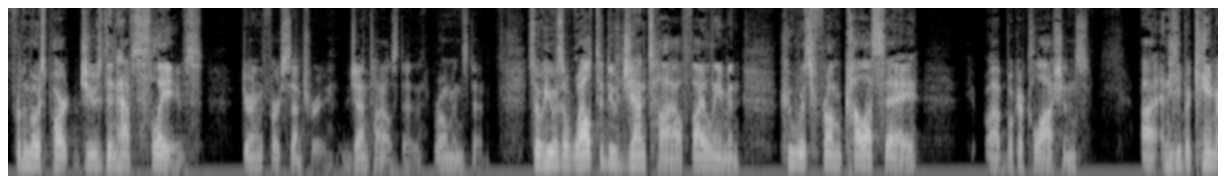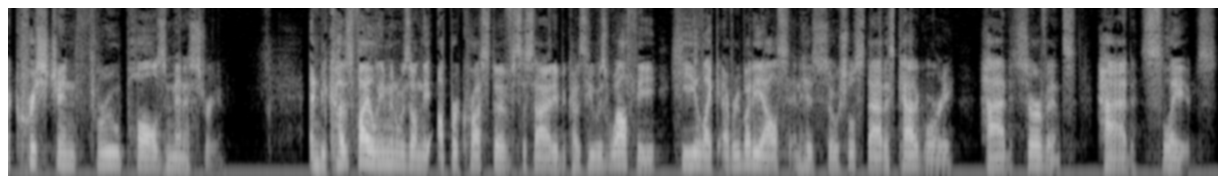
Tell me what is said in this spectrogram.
for the most part, Jews didn't have slaves during the first century. Gentiles did, Romans did. So he was a well to do Gentile, Philemon, who was from Colossae, uh, book of Colossians, uh, and he became a Christian through Paul's ministry. And because Philemon was on the upper crust of society, because he was wealthy, he, like everybody else in his social status category, had servants, had slaves.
